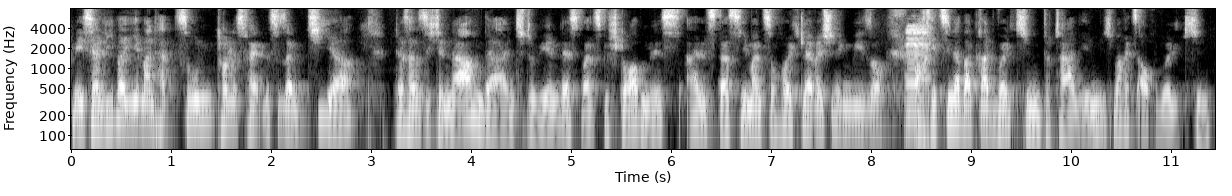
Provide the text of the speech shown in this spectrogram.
mir ist ja lieber jemand hat so ein tolles Verhältnis zu seinem Tier, dass er sich den Namen da eintätowieren lässt, weil es gestorben ist, als dass jemand so heuchlerisch irgendwie so, Mhm. ach, jetzt sind aber gerade Wölkchen total in, ich mache jetzt auch Wölkchen.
